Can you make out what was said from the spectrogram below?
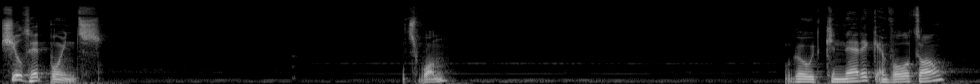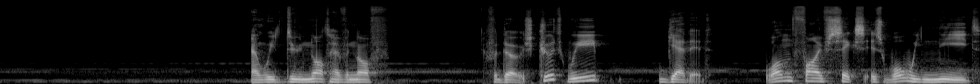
Shield hit points. It's one. We'll go with kinetic and volatile. And we do not have enough for those. Could we get it? 156 is what we need.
